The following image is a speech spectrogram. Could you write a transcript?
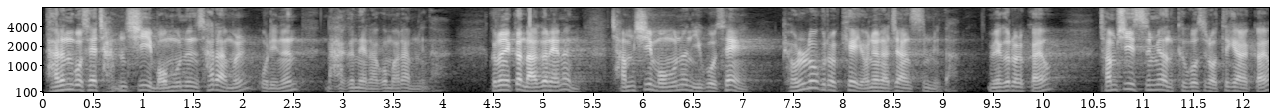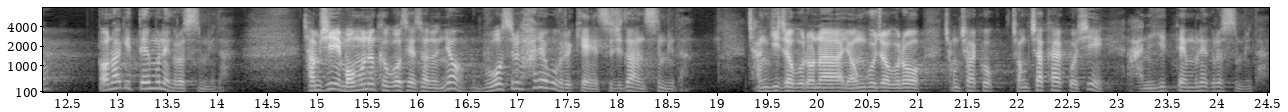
다른 곳에 잠시 머무는 사람을 우리는 나그네라고 말합니다. 그러니까 나그네는 잠시 머무는 이곳에 별로 그렇게 연연하지 않습니다. 왜 그럴까요? 잠시 있으면 그곳을 어떻게 할까요? 떠나기 때문에 그렇습니다. 잠시 머무는 그곳에서는요, 무엇을 하려고 그렇게 쓰지도 않습니다. 장기적으로나 영구적으로 정착할, 곳이 아니기 때문에 그렇습니다.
